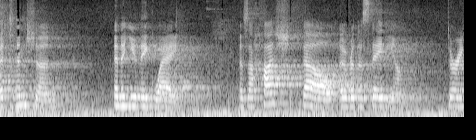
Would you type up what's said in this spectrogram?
attention in a unique way, as a hush fell over the stadium during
